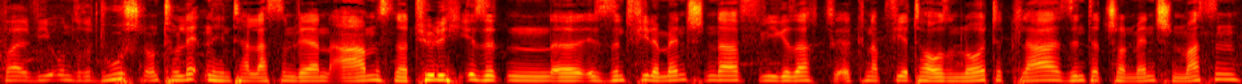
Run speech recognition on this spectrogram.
Weil wie unsere Duschen und Toiletten hinterlassen werden abends. Natürlich ist es ein, äh, sind viele Menschen da, wie gesagt, äh, knapp 4000 Leute. Klar sind das schon Menschenmassen.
